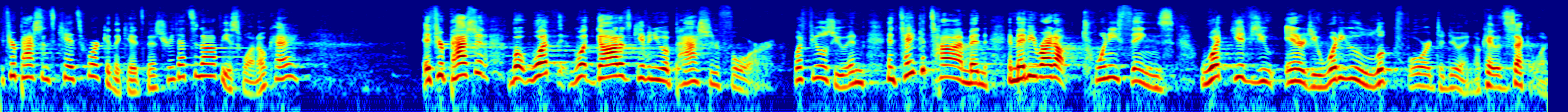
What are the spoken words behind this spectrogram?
If your passion's kids, work in the kids' ministry. That's an obvious one, okay? If you're passionate, but what, what God has given you a passion for, what fuels you? And, and take a time and, and maybe write out 20 things. What gives you energy? What do you look forward to doing? Okay, with the second one.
